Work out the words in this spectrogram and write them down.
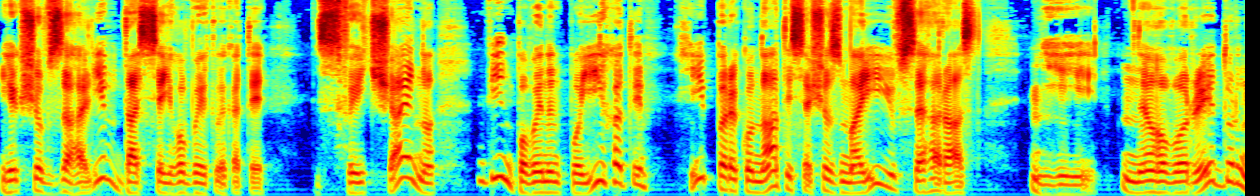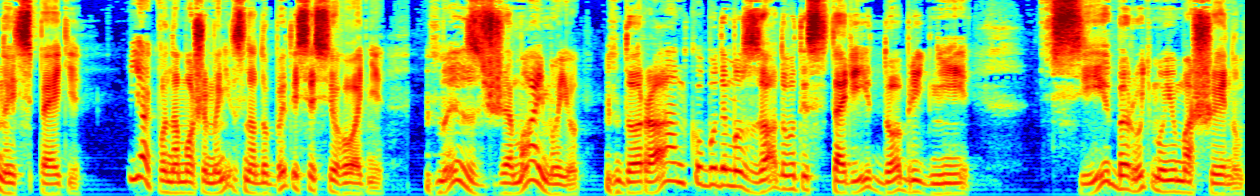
якщо взагалі вдасться його викликати. Звичайно, він повинен поїхати і переконатися, що з Марією все гаразд. Ні, не говори, дурниць Педі. Як вона може мені знадобитися сьогодні? Ми з Джемаймою до ранку будемо згадувати старі добрі дні. Всі беруть мою машину,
